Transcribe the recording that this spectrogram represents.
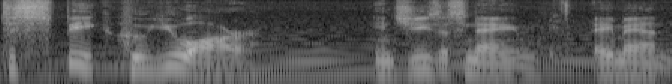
to speak who you are. In Jesus' name, amen.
